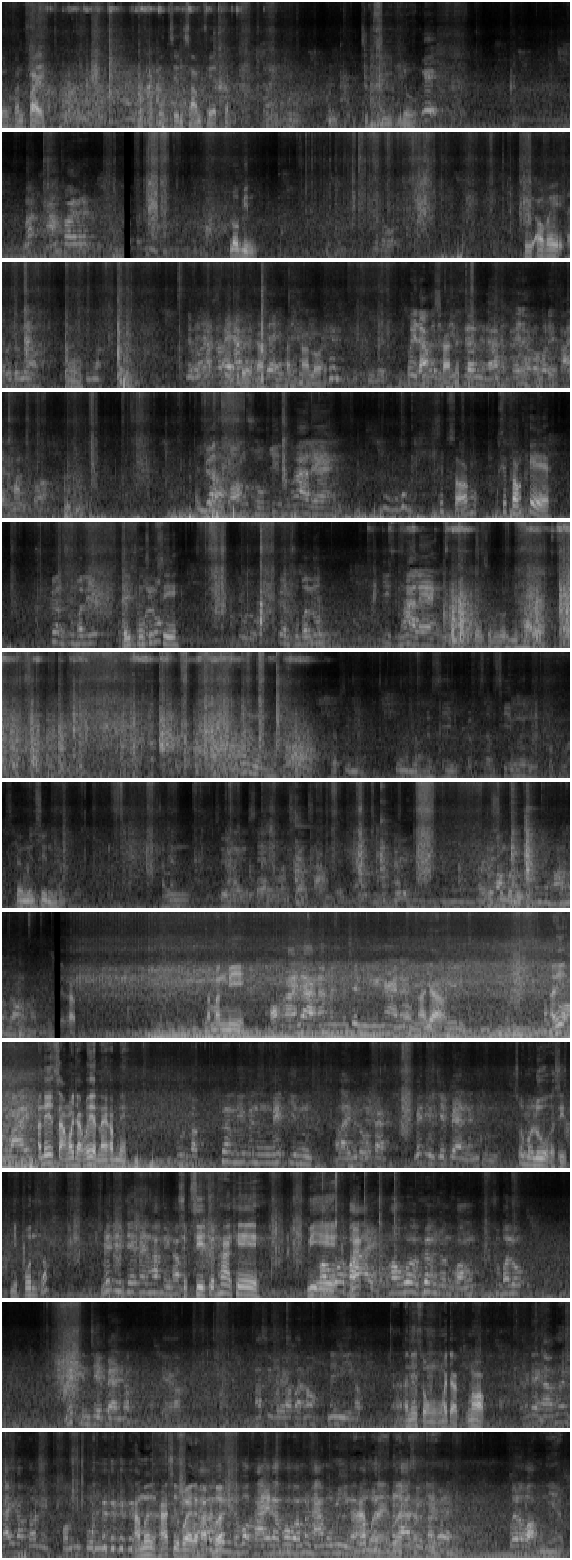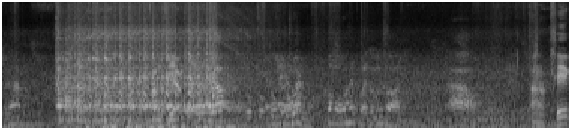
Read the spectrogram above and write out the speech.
รื่องปั่นไฟ เป็นซินสามเฟสครับ14กิโลมาถามซอยกันเลยโรบินซื้อเอาไปใส่ประตูแนวอืมเรียบร้อยสามเฟสครับพันห้าร้อยเฮ้ยแล้วก็จะติดเครื่องเลยนะเฮ้ยแล้วก็ได้ขายน้ำมันต่อเครื่องของสูบ25แรง สิบสองสิบสองเคเครื่องซูบาริถึงถึงสิบสี่เครื่องซูบารุ25แรง เครื่องสูบบุหรุยี่ห้าเลยอืมเกือบสี่หมื่นเกือบสี่เกือบสี่หมื่นกว่าๆเครื่องเบนซินครับถ้ามันซื้อมาก็แสนมันแสนสามเป็นสูบบุหรุนะครับน้ำมันมี ของหายากนะไม่ไม่ใช่มีง่ายๆนะของหายากต้องอันนี้จองไว้อันนี้สั่งมาจากประเทศไหนครับนี่พูดครับเครื่องนี้เป็น made in อะไรไม่รู้ made in Japan ไหนไม่ถึงส้มมาลูกับสิญี่ปุ่นตัว made in Japan ครับนี่ครับสิบสี่จุดห้าเค VA power Max by power เครื่องยนต์ของ Subaru made in Japan ครับโอเคครับมาซื้อไปครับบ้านเฮาไม่มีครับ อันนี้ส่งมาจากนอก ได้หาเงินไทยครับตอนนี้ของญี่ปุ่นหาเมืองหาซื้อบ่อยนะครับเบิร์ด หางินกับพวกขายครับเพราะว่ามันหาบ่มีครับหาบ่ได้มันหาซื้อไม่ได้เปิดระบอกเนี่ยครับนะครับฟังเสียงเปิดเลยครับเขาบอกว่าให้เปิดตรงนี้ก่อนอ้าวอ่าเช็ค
